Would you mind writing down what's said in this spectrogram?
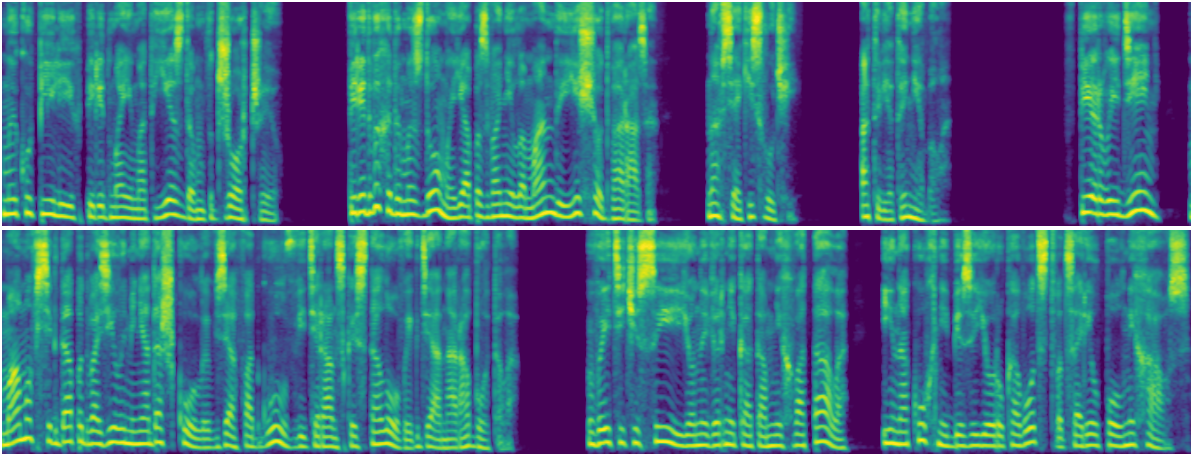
Мы купили их перед моим отъездом в Джорджию. Перед выходом из дома я позвонила Манде еще два раза, на всякий случай. Ответа не было. В первый день мама всегда подвозила меня до школы, взяв отгул в ветеранской столовой, где она работала. В эти часы ее наверняка там не хватало, и на кухне без ее руководства царил полный хаос.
